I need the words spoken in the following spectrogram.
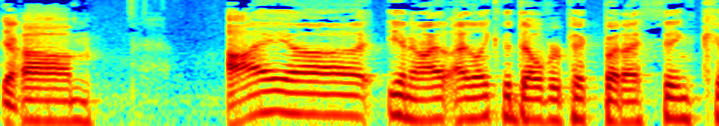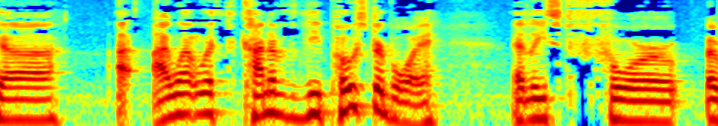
yeah. Um, I uh, you know I, I like the Delver pick, but I think uh, I, I went with kind of the poster boy, at least for a,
